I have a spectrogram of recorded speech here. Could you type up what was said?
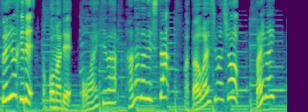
というわけでここまでお相手は花田でした。またお会いしましょう。バイバイ。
